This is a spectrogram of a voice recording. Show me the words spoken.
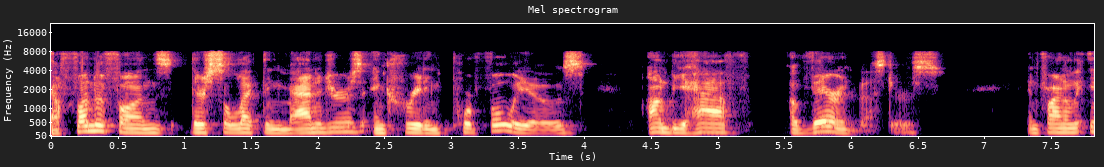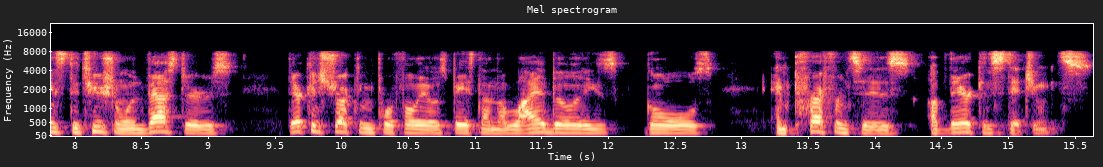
Now, fund of funds, they're selecting managers and creating portfolios on behalf of their investors. And finally, institutional investors, they're constructing portfolios based on the liabilities, goals, and preferences of their constituents.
